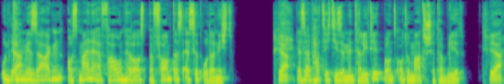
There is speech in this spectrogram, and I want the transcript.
und kann mir sagen, aus meiner Erfahrung heraus, performt das Asset oder nicht. ja, Deshalb hat sich diese Mentalität bei uns automatisch etabliert. Ja,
